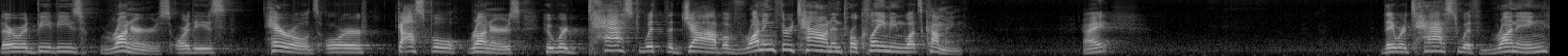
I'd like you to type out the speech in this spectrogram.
there would be these runners or these heralds or gospel runners who were tasked with the job of running through town and proclaiming what's coming. Right? They were tasked with running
